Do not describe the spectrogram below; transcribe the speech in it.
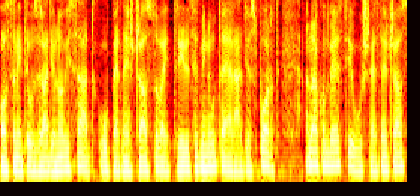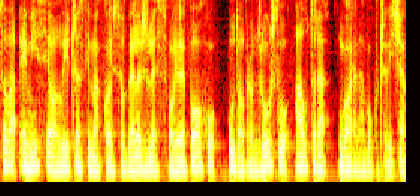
Ostanite uz Radio Novi Sad. U 15 časova i 30 minuta je Radio Sport, a nakon vesti u 16 časova emisija o ličnostima koje su obeležile svoju epohu u dobrom društvu autora Gorana Vukčevića.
